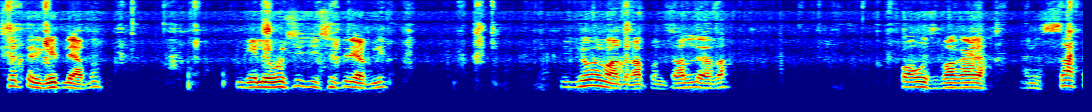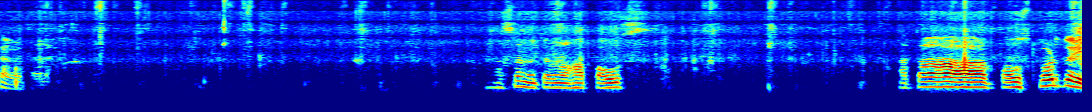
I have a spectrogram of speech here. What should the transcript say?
छत्री घेतली आपण. गेल्या वर्षीची छत्री आपली. ती घेऊन मात्र आपण चाललोय आता. पाऊस बघायला आणि साका भेटायला असं मित्रांनो हा पाऊस. आता पाऊस पडतोय.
